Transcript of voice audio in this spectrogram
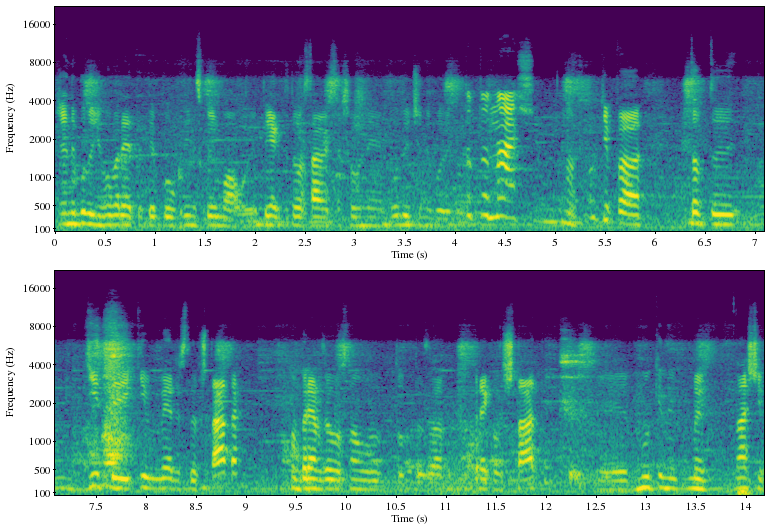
вже не будуть говорити типу українською мовою. Ти як до того ставишся, що вони будуть чи не будуть? Тобто наші. Ну, ну типа, тобто діти, які виросли в Штатах, ми беремо за основу, тобто за приклад Штати, е, внуки не ми, наші,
